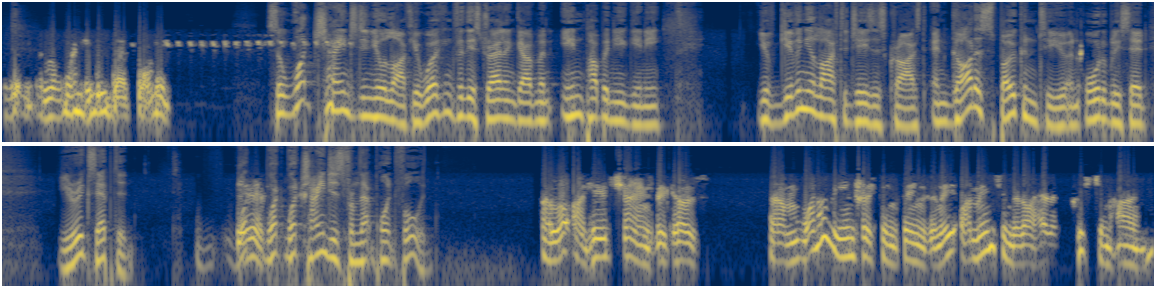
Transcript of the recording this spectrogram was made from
when he did that for me. So, what changed in your life? You're working for the Australian government in Papua New Guinea. You've given your life to Jesus Christ, and God has spoken to you and audibly said, "You're accepted." What Yes. what what changes from that point forward? a lot, a huge change because um, one of the interesting things, and I mentioned that I had a Christian home,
